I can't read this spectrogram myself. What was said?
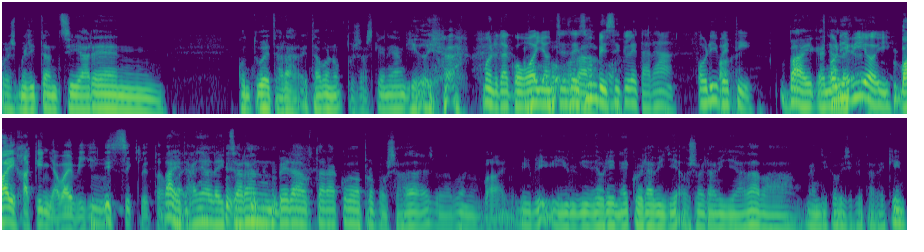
pues militantziaren kontuetara. Eta, bueno, pues azkenean gidoia Bueno, eta gogoa jontzi zaizun bizikletara. Hori Bai. beti. Bai, gaina Hori bioi. Bai, jakina, bai, bizikleta, Bai, bai. eta gaina leitzaran bera hortarako aproposa da, ez? Ba, bueno, Bai. ibilbide hori nahiko erabilia, oso erabilia da, ba, mendiko bizikletarekin.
